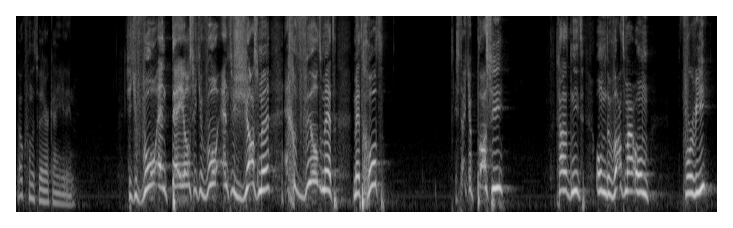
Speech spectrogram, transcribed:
Welke van de twee herken je in? Zit je vol zit je vol enthousiasme en gevuld met, met God? Is dat je passie? Gaat het niet om de wat, maar om voor wie?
